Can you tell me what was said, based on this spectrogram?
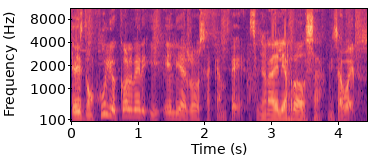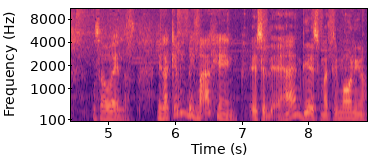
Es don Julio Colbert y Elia Rosa Campera. Señora Elia Rosa. Mis abuelos. Tus abuelos. Mira qué linda imagen. Es el, día de su matrimonio.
